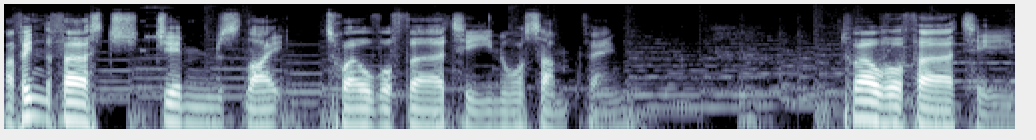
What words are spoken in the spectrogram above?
I think the first gym's like 12 or 13 or something. 12 or 13.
